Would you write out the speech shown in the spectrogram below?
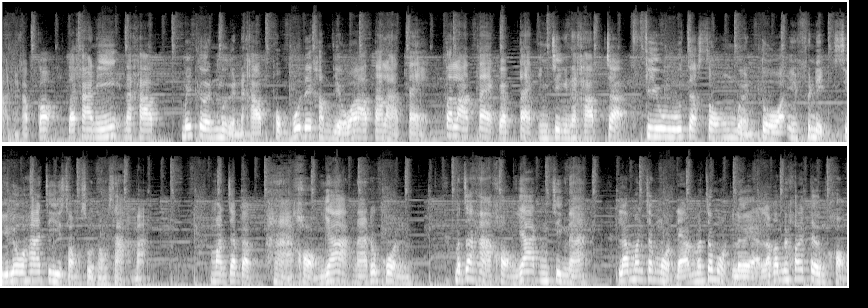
าทนะครับ ก็ราคานี้นะครับ ไม่เกินหมื่นนะครับ ผมพูดได้คำเดียวว่าตลาดแตก ตลาดแตกแบบแตกจริง ๆ นะครับ จะฟิลจะทรงเหมือนตัว Infinix Zero 5G 2023อะ มันจะแบบหาของยากนะทุกคน มันจะหาของยากจริง ๆ นะ แล้วมันจะหมดแล้วมันจะหมดเลยอะแล้วก็ไม่ค่อยเติมของ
